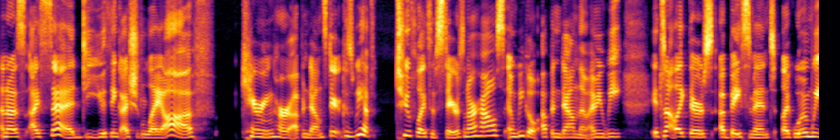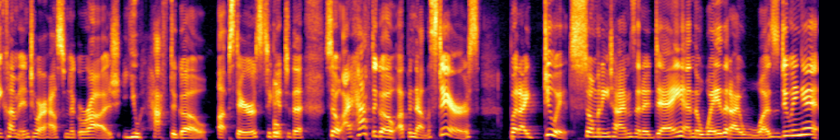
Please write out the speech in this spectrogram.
And I was, I said, do you think I should lay off carrying her up and downstairs? Because we have two flights of stairs in our house and we go up and down them. I mean, we it's not like there's a basement. Like when we come into our house from the garage, you have to go upstairs to get to the. So I have to go up and down the stairs, but I do it so many times in a day. And the way that I was doing it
